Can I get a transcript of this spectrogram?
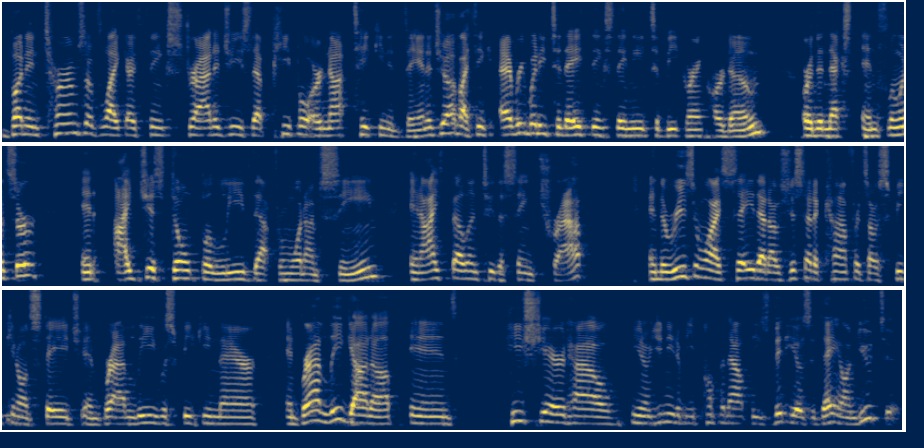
But in terms of like, I think strategies that people are not taking advantage of, I think everybody today thinks they need to be Grant Cardone or the next influencer. And I just don't believe that from what I'm seeing. And I fell into the same trap. And the reason why I say that, I was just at a conference, I was speaking on stage, and Brad Lea was speaking there. And Brad Lea got up and he shared how, you know, you need to be pumping out these videos a day on YouTube.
